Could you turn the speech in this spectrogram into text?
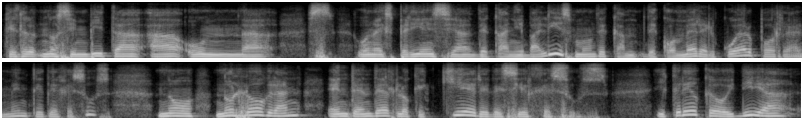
que nos invita a una, una experiencia de canibalismo, de, de, comer el cuerpo realmente de Jesús. No, no logran entender lo que quiere decir Jesús. Y creo que hoy día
